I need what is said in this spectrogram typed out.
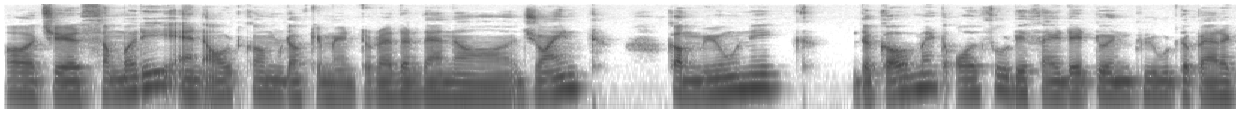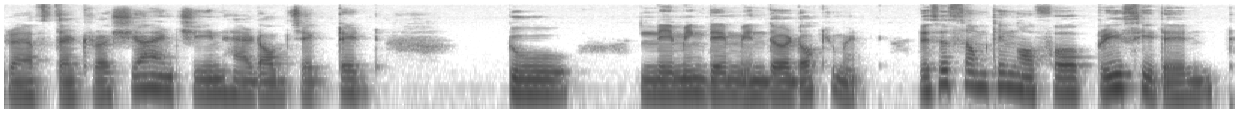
a chair summary and outcome document rather than a joint communique. The government also decided to include the paragraphs that Russia and China had objected to naming them in the document. This is something of a precedent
